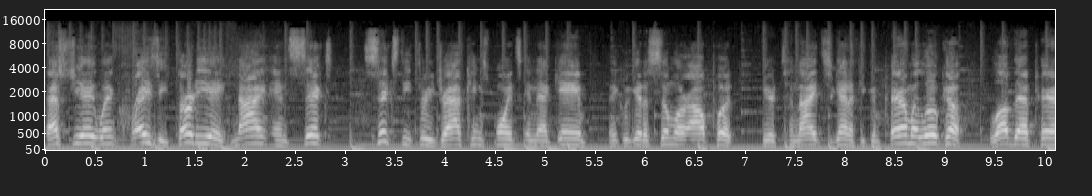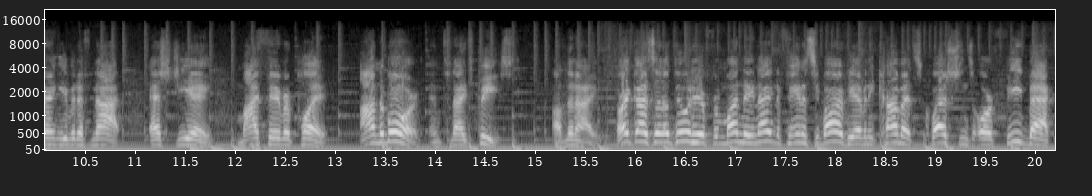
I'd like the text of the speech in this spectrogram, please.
SGA went crazy 38, 9, and 6. 63 DraftKings points in that game. I think we get a similar output here tonight. So again, if you compare him with Luka, love that pairing. Even if not, SGA, my favorite play on the board and tonight's beast of the night. All right, guys, that'll do it here for Monday night in the Fantasy Bar. If you have any comments, questions, or feedback,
